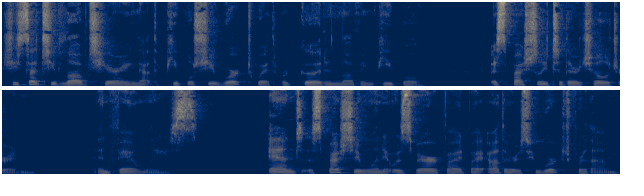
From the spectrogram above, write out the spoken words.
She said she loved hearing that the people she worked with were good and loving people, especially to their children and families and especially when it was verified by others who worked for them.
